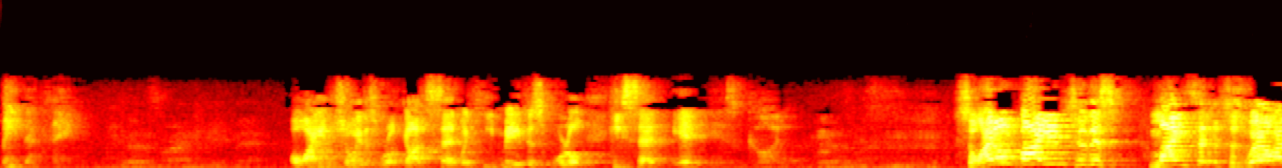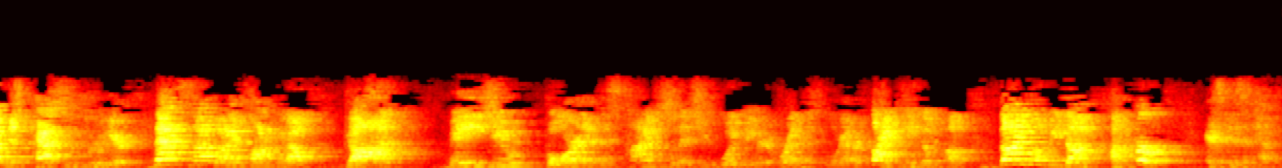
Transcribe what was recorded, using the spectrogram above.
made that thing. Oh, I enjoy this world. God said when He made this world, He said, it is good. So I don't buy into this mindset that says, well, I'm just passing through here. That's not what I'm talking about. God made you born at this time so that you would be here to bring His glory on earth. Thy kingdom come. Thy will be done on earth as it is in heaven.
